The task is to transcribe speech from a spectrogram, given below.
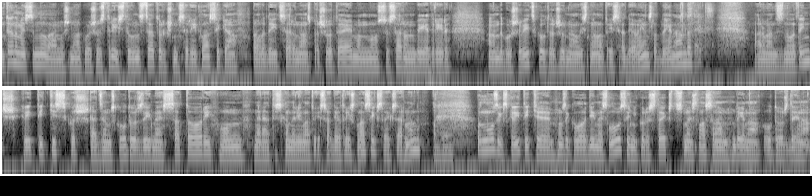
Un tā nu mēs esam nolēmuši nākošos trīs stundas ceturkšņus arī klasikā pavadīt sarunās par šo tēmu. Mūsu sarunu biedri ir Anna Buševits, kultūra žurnālists no Latvijas Radio 1. Labdien, Anna! Armands Znotiņš, kritiķis, kurš redzams kultūras zīmēs Satori un nereti skan arī Latvijas Radio 3 klasikas. Sveiks, Armand! Labdien. Un mūzikas kritiķe, muzikoloģija Ines Lūsiņa, kuras tekstus mēs lasām dienā, kultūras dienā.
